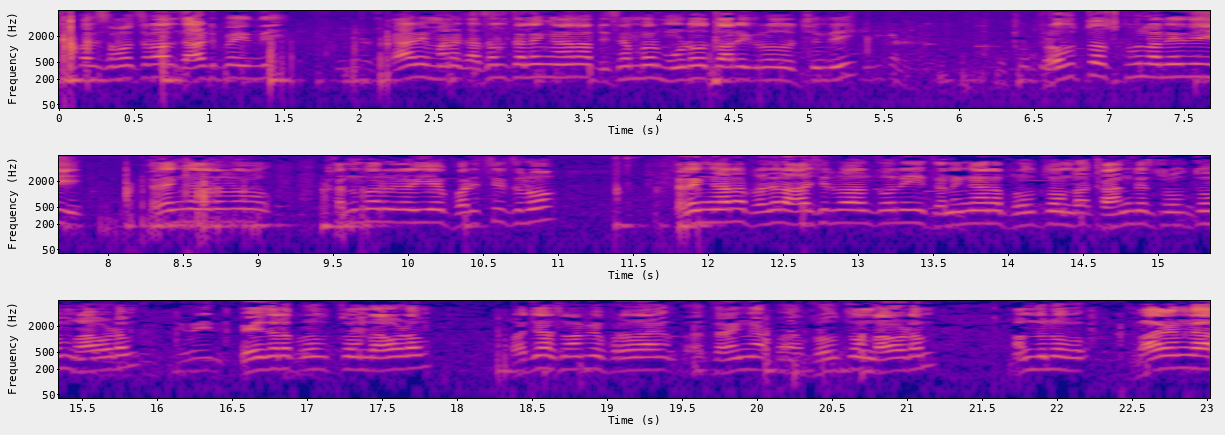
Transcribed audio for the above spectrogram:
వచ్చి పది సంవత్సరాలు దాటిపోయింది. కానీ మనకు అసలు తెలంగాణ డిసెంబర్ మూడో తారీఖు రోజు వచ్చింది. ప్రభుత్వ స్కూల్ అనేది తెలంగాణలో కనుమరుగయ్యే పరిస్థితిలో తెలంగాణ ప్రజల ఆశీర్వాదంతో తెలంగాణ ప్రభుత్వం రా- కాంగ్రెస్ ప్రభుత్వం రావడం పేదల ప్రభుత్వం రావడం ప్రజాస్వామ్య తెలంగాణ ప్రభుత్వం రావడం అందులో భాగంగా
